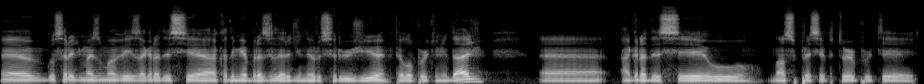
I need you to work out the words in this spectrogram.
É, eu gostaria de mais uma vez agradecer à Academia Brasileira de Neurocirurgia pela oportunidade. É, agradecer o nosso preceptor por ter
